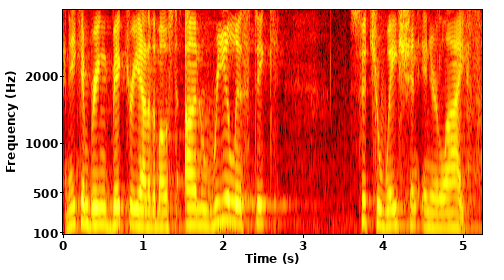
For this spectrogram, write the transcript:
And he can bring victory out of the most unrealistic situation in your life.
